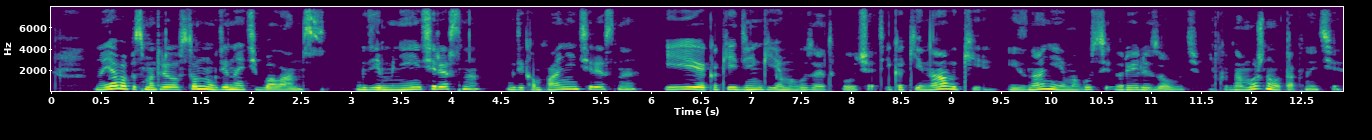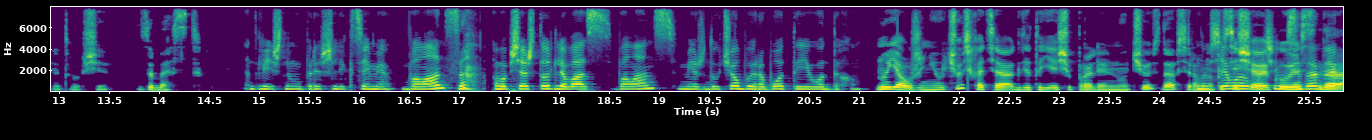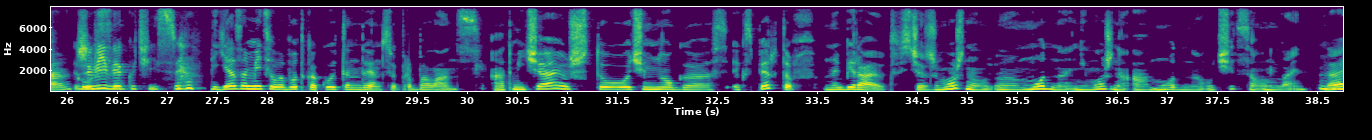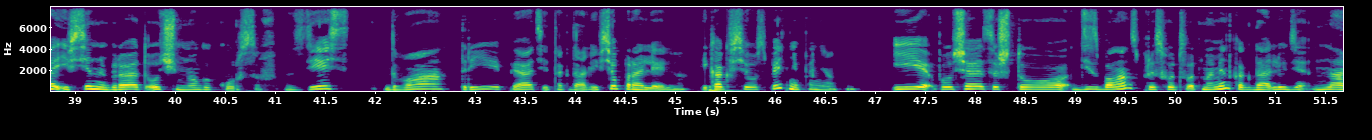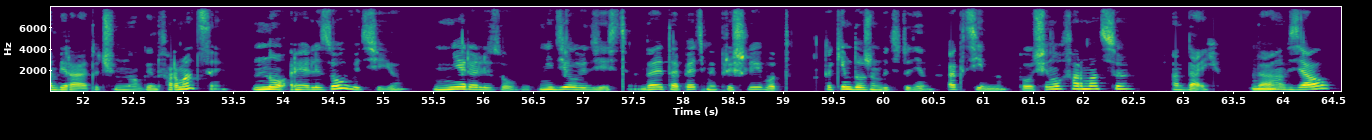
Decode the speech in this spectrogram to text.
Но я бы посмотрела в сторону, где найти баланс, где мне интересно, где компания интересная, и какие деньги я могу за это получать, и какие навыки и знания я могу реализовывать. Когда можно вот так найти, это вообще the best. Отлично, мы пришли к теме баланса. А вообще, что для вас баланс между учебой, работой и отдыхом? Ну, я уже не учусь, хотя где-то я еще параллельно учусь, да, все равно все посещаю курс. Да, да, век, живи век учись. Я заметила вот какую тенденцию про баланс. Отмечаю, что очень много экспертов набирают. Сейчас же можно, э, модно, не можно, а модно учиться онлайн, mm-hmm. да, и все набирают очень много курсов. Здесь два, три, пять и так далее. И все параллельно. И как все успеть, непонятно. И получается, что дисбаланс происходит в тот момент, когда люди набирают очень много информации, но реализовывать ее не реализовывают, не делают действия. Да, это опять мы пришли вот каким должен быть студент? Активным. Получил информацию, отдай. Mm-hmm. Да, взял,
